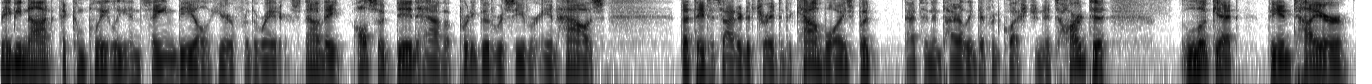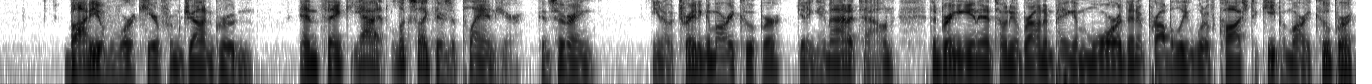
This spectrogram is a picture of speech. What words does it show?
Maybe not a completely insane deal here for the Raiders. Now, they also did have a pretty good receiver in house that they decided to trade to the Cowboys, but that's an entirely different question. It's hard to look at the entire body of work here from Jon Gruden and think, yeah, it looks like there's a plan here, considering, you know, trading Amari Cooper, getting him out of town, then bringing in Antonio Brown and paying him more than it probably would have cost to keep Amari Cooper.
